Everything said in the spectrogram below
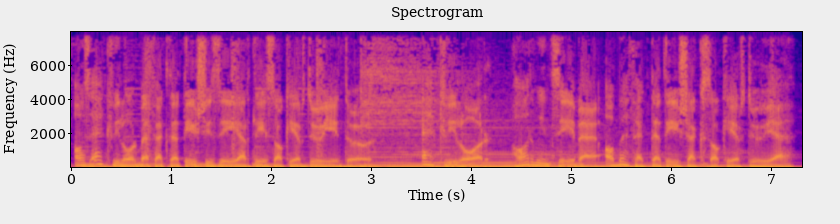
az Equilor befektetési ZRT szakértőjétől. Equilor, 30 éve a befektetések szakértője.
